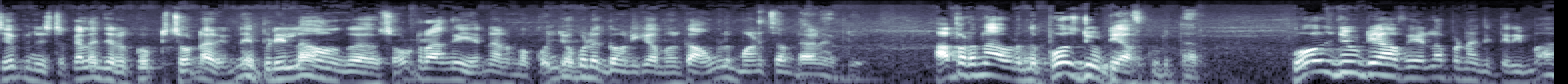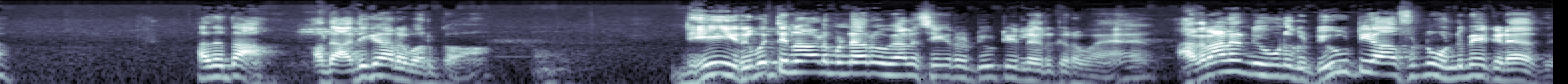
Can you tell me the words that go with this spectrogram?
சீஃப் மினிஸ்டர் கலைஞரை கூப்பிட்டு சொன்னார் என்ன இப்படிலாம் அவங்க சொல்கிறாங்க என்ன நம்ம கொஞ்சம் கூட கவனிக்காமல் இருக்கோம். அவங்களும் மனுஷன் தானே அப்படி. அப்புறம் தான் அவர் இந்த போஸ்ட் டியூட்டி ஆஃப் கொடுத்தார். போஸ்ட் டியூட்டி ஆஃப் என்ன பண்ணாங்க தெரியுமா? அதுதான். அது அதிகார வர்க்கம். நீ இருபத்தி நாலு மணி நேரம் வேலை செய்கிற டியூட்டியில் இருக்கிறவன் அதனால் நீ உனக்கு டியூட்டி ஆஃப்னு ஒன்றுமே கிடையாது.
